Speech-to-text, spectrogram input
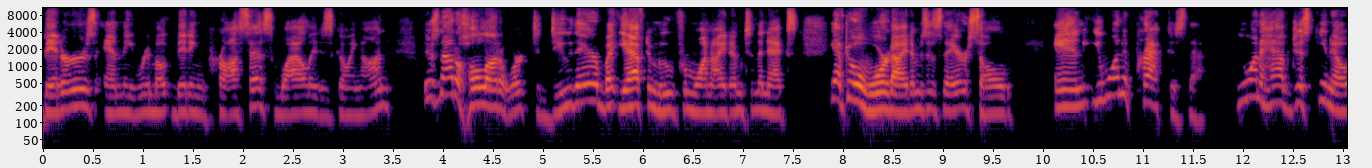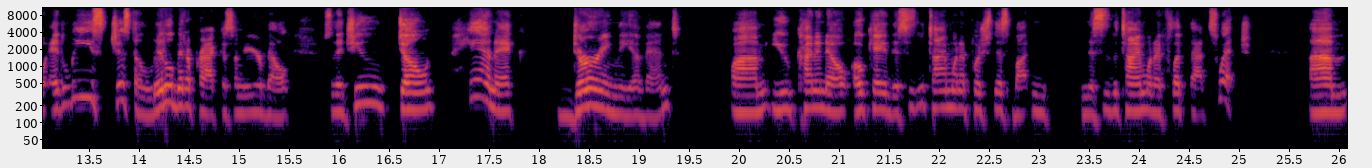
bidders and the remote bidding process while it is going on. There's not a whole lot of work to do there, but you have to move from one item to the next. You have to award items as they are sold, and you want to practice that. you want to have just, you know, at least just a little bit of practice under your belt so that you don't panic during the event. Um, you kind of know, okay, this is the time when I push this button, and this is the time when I flip that switch. Um,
